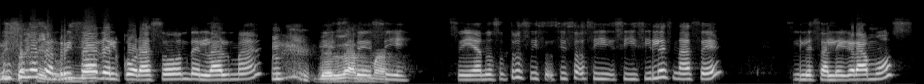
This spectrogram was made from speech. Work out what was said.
Es sonrisa una sonrisa del corazón, del alma. del Este, alma. sí, sí, a nosotros sí, sí, sí, sí, sí, sí les nace, si les alegramos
